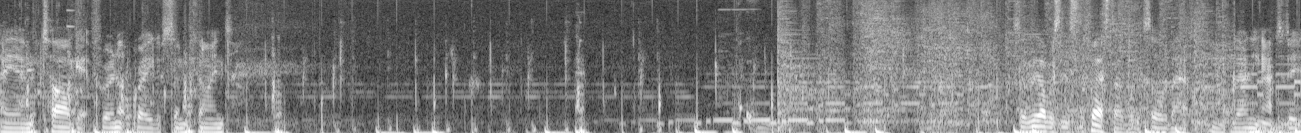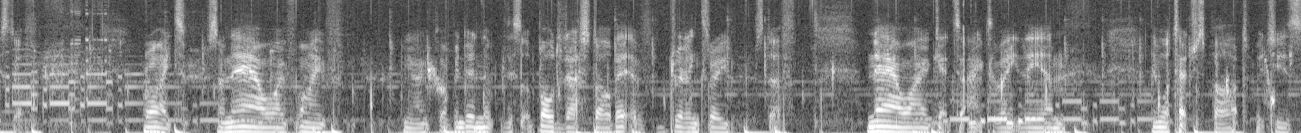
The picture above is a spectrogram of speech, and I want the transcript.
a um, target for an upgrade of some kind. So obviously is the first level, it's all about you learning how to do stuff. Right, so now I've, I've you know, I've been doing the, this sort of boulder dash style bit of drilling through stuff. Now I get to activate the um, the more Tetris part, which is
